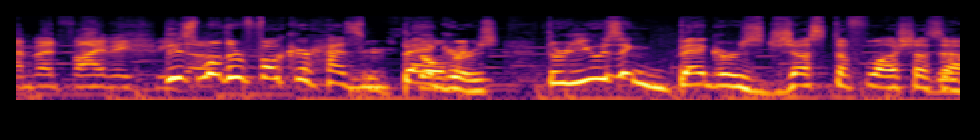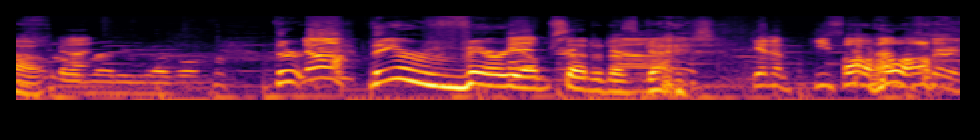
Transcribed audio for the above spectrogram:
I'm at 5 HP. This though. motherfucker has There's so beggars. They're using beggars just to flush us There's out. so many of them. They're, No. They are very Andrew, upset at us, guys. Get him. He's Oh, coming oh, up oh. the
